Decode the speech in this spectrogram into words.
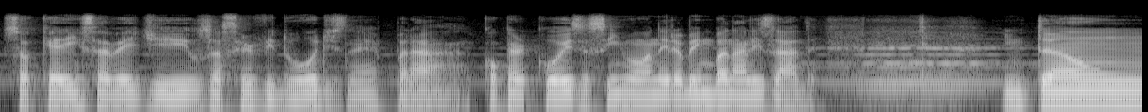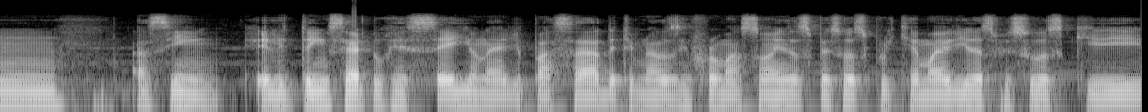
só querem saber de usar servidores, né, para qualquer coisa assim, de uma maneira bem banalizada. Então, assim, ele tem certo receio, né, de passar determinadas informações às pessoas, porque a maioria das pessoas que,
